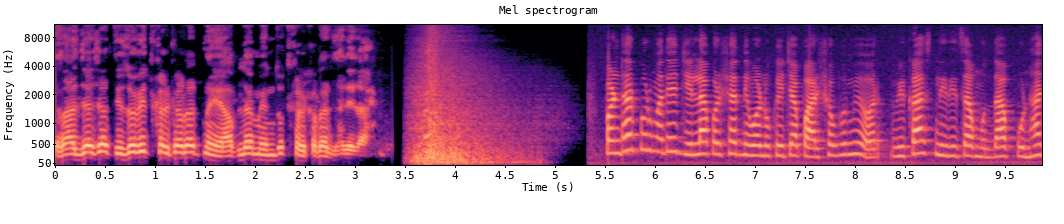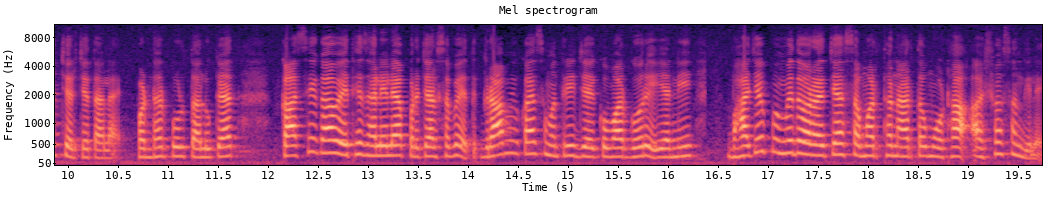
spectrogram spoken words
राज्याच्या तिजोरीत खडखडाट नाही आपल्या मेंदूत खडखडाट झालेला आहे. पंढरपूरमध्ये जिल्हा परिषद निवडणुकीच्या पार्श्वभूमीवर विकास निधीचा मुद्दा पुन्हा चर्चेत आलाय. पंढरपूर तालुक्यात कासेगाव येथे झालेल्या प्रचार सभेत ग्रामविकास मंत्री जयकुमार गोरे यांनी भाजप उमेदवाराच्या समर्थनार्थ मोठा आश्वासन दिले.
